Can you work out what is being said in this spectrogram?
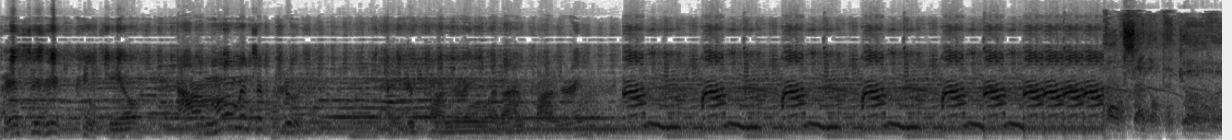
This is it, Pinocchio. Our moment of truth. Are you pondering what I'm pondering? Ça dans ta gueule.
